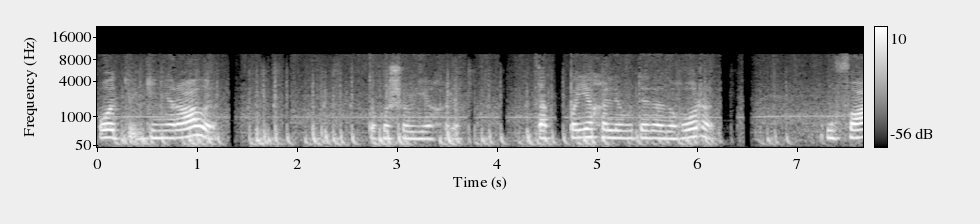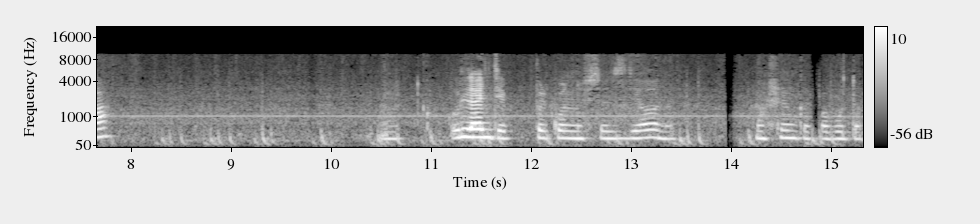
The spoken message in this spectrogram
Вот генералы только что ехали. Так, поехали вот этот город. Уфа. Гляньте, прикольно все сделано. Машинка как будто.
